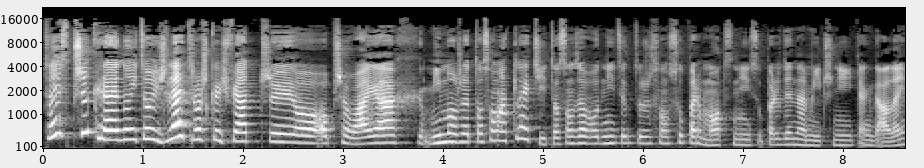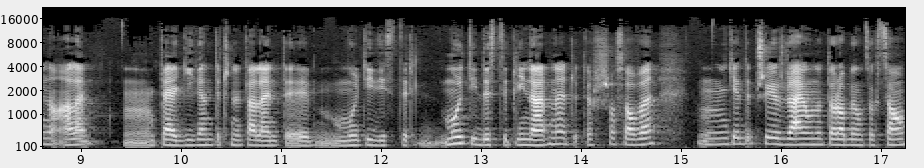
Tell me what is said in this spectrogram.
To jest przykre, no i to źle troszkę świadczy o, o przełajach, mimo że to są atleci, to są zawodnicy, którzy są super mocni, super dynamiczni i tak dalej, no ale mm, te gigantyczne talenty multidyscyplinarne czy też szosowe, mm, kiedy przyjeżdżają, no to robią co chcą.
